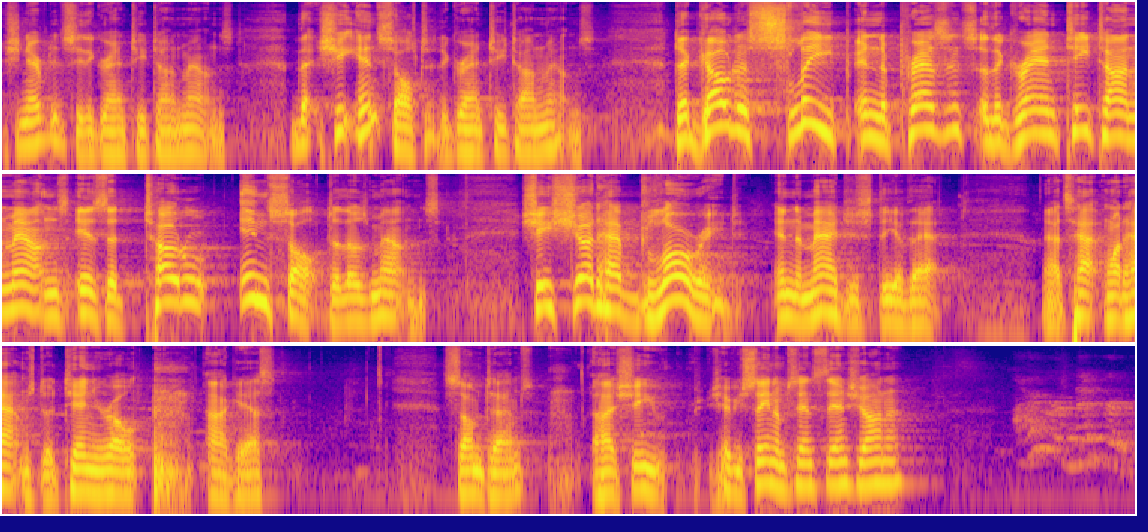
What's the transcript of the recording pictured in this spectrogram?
She never did see the Grand Teton Mountains. That she insulted the Grand Teton Mountains. To go to sleep in the presence of the Grand Teton Mountains is a total insult to those mountains. She should have gloried in the majesty of that. That's ha- what happens to a 10 year old, I guess, sometimes. Uh, she, have you seen them since then, Shauna? I remember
